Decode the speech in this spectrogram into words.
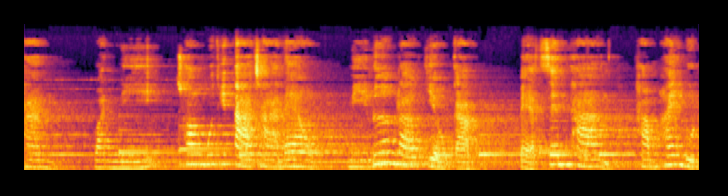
ท่าน วันนี้ช่องมุทิตาชาแนลมีเรื่องราวเกี่ยวกับ 8 เส้นทางทำให้หลุด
